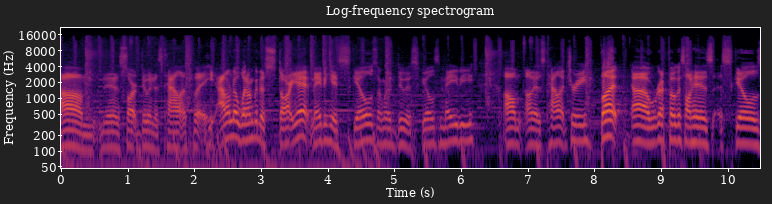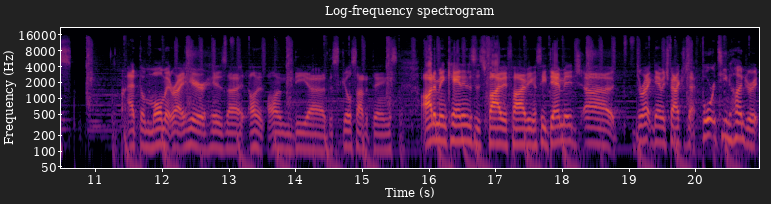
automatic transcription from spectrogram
um, then start doing his talents. But he, I don't know when I'm going to start yet. Maybe his skills. I'm going to do his skills maybe um, on his talent tree. But uh, we're going to focus on his skills at the moment right here his uh, on, on the uh, the skill side of things. Ottoman cannons is 5 at 5 you can see damage uh, direct damage factors at 1400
